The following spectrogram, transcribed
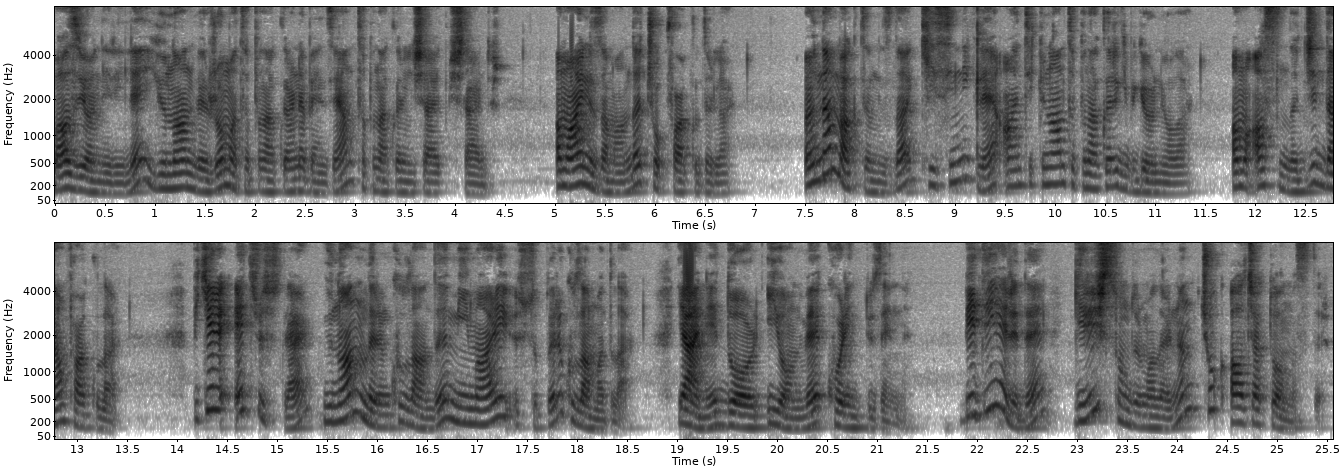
bazı yönleriyle Yunan ve Roma tapınaklarına benzeyen tapınaklar inşa etmişlerdir. Ama aynı zamanda çok farklıdırlar. Önden baktığımızda kesinlikle antik Yunan tapınakları gibi görünüyorlar. Ama aslında cidden farklılar. Bir kere Etrüskler Yunanlıların kullandığı mimari üslupları kullanmadılar. Yani Dor, İyon ve Korint düzenini. Bir diğeri de giriş sundurmalarının çok alçakta olmasıdır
